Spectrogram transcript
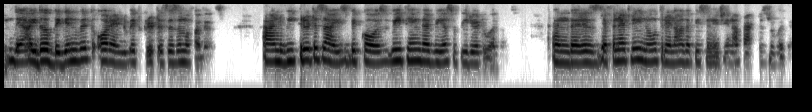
they either begin with or end with criticism of others. And we criticize because we think that we are superior to others. And there is definitely no Trinadapi Sunijina practice over there.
